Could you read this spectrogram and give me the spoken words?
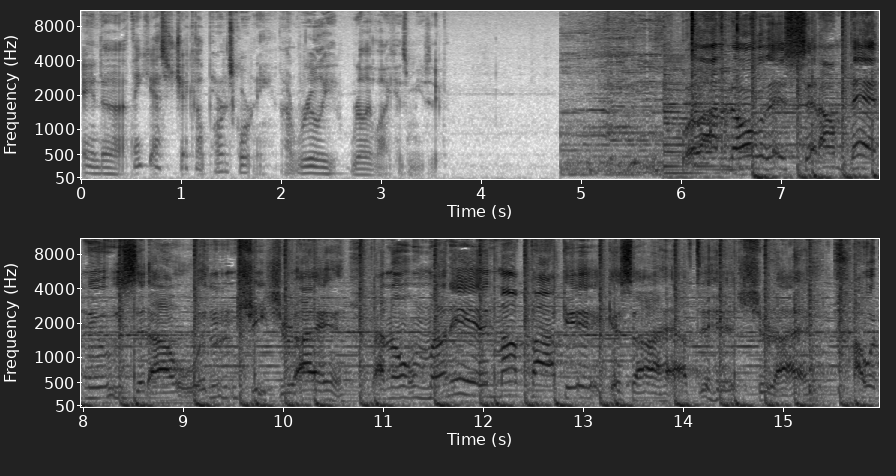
And uh, I think you guys should check out Barns Courtney. I really, really like his music. Well, I know they said I'm bad news, that I wouldn't treat you right. Got no money in my pocket, guess I have to hitch a ride. I would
